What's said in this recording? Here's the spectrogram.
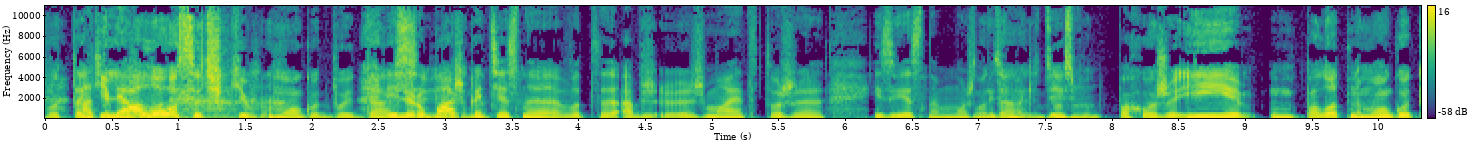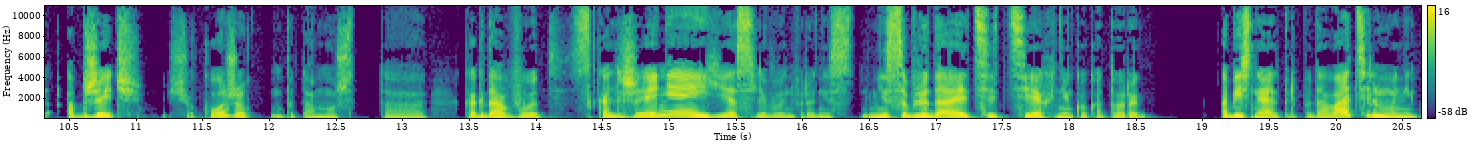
вот такие лямок. полосочки могут быть, да. Или всё рубашка тесно вот обжимает, тоже известно, может Вот быть, да, многим. здесь Мгм. вот похоже. И полотна могут обжечь еще кожу, потому что когда будет скольжение, если вы, например, не, не соблюдаете технику, которая объясняет преподаватель, мы не,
